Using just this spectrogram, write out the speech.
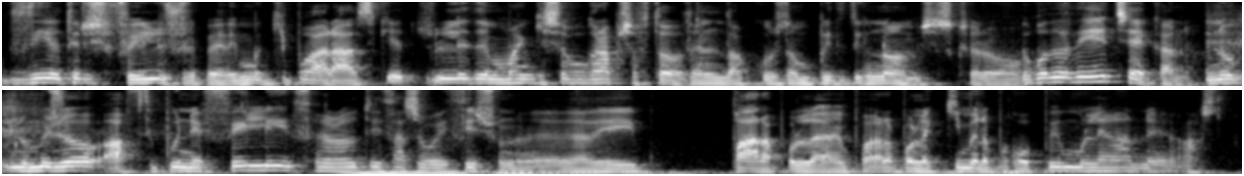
δύο-τρεις φίλους σου, ρε παιδί μου, εκεί που αράστηκε, τους λέτε Μάγκες, έχω γράψει αυτό. Θέλω να το ακούσετε, να μου πείτε τη γνώμη σας, ξέρω. Εγώ δηλαδή έτσι έκανα. Νο, νομίζω αυτοί που είναι φίλοι θεωρώ ότι θα σε βοηθήσουν. Ε, Δηλαδή, πάρα πολλά, πάρα πολλά κείμενα που έχω πει μου λέγανε Άστο.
